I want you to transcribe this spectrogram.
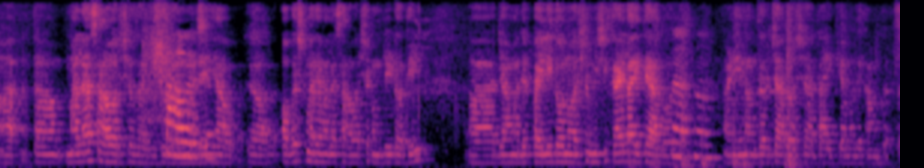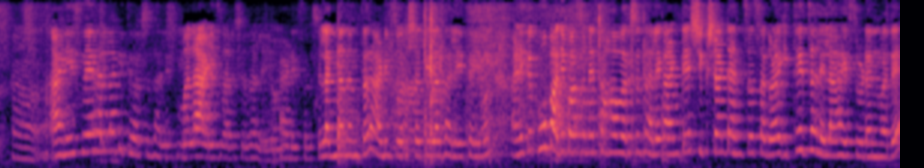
आता मला सहा वर्ष झाली सहा वर्ष. मध्ये ह्या ऑगस्टमध्ये मला सहा वर्ष कंप्लीट होतील ज्यामध्ये पहिली दोन वर्ष मी शिकायला इथे आलो हा, होतो. हा. आणि नंतर चार वर्ष आता IKEA मध्ये काम करतो हं. आणि स्नेहलला किती वर्ष झाले? मला अडीच वर्ष झाले. अडीच वर्ष. लग्नानंतर अडीच वर्ष तिला झाले इथे येऊन. आणि ते खूप आधीपासून आहे सहा वर्ष झाले कारण ते शिक्षण त्यांचं सगळं इथेच झालेलं आहे स्वीडनमध्ये.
